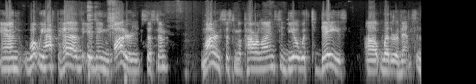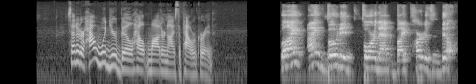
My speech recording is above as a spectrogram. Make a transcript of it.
And what we have to have is a modern system modern system of power lines to deal with today's uh, weather events. Senator, how would your bill help modernize the power grid? Well, I, I voted for that bipartisan bill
